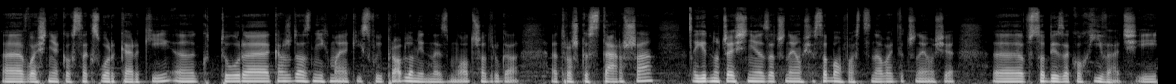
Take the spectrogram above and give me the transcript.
e, właśnie jako sex workerki, e, które każda z nich ma jakiś swój problem, jedna jest młodsza, druga e, troszkę starsza, jednocześnie zaczynają się sobą fascynować, zaczynają się w sobie zakochiwać i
